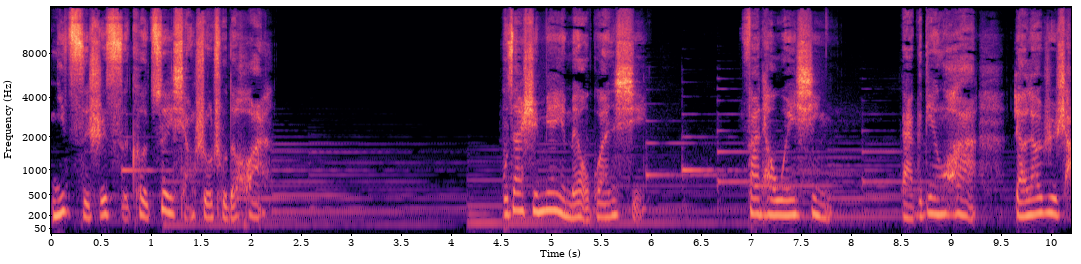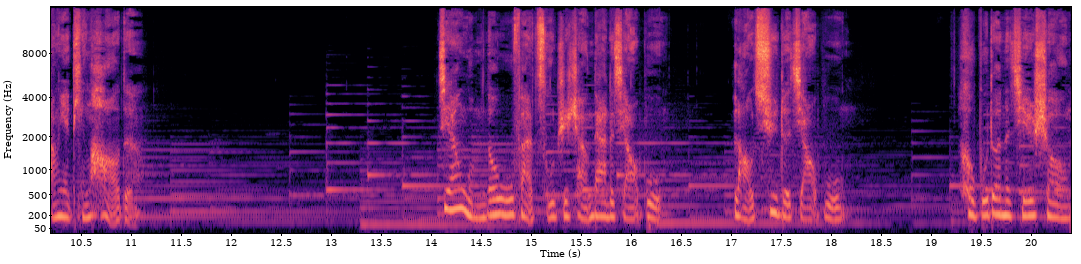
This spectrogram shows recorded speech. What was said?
你此时此刻最想说出的话。不在身边也没有关系，发条微信，打个电话聊聊日常也挺好的。既然我们都无法阻止长大的脚步、老去的脚步和不断的接受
